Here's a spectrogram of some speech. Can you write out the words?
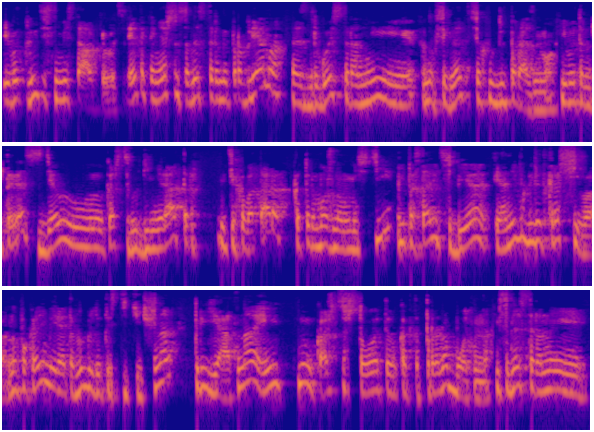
и вот люди с ними сталкиваются. Это, конечно, с одной стороны проблема, а с другой стороны, ну, всегда это всех выглядит по-разному. И вот МТС сделал, кажется, генератор этих аватаров, которые можно умести и поставить себе, и они выглядят красиво. Ну, по крайней мере, это выглядит эстетично, приятно, и, ну, кажется, что это как-то проработано. И, с одной стороны,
